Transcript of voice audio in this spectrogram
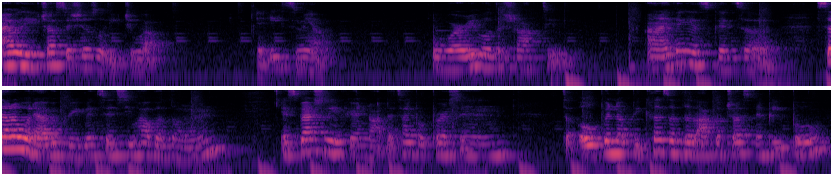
I believe trust issues will eat you up. It eats me up. Worry will distract you. And I think it's good to settle whatever grievances you have alone, especially if you're not the type of person to open up because of the lack of trust in people.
